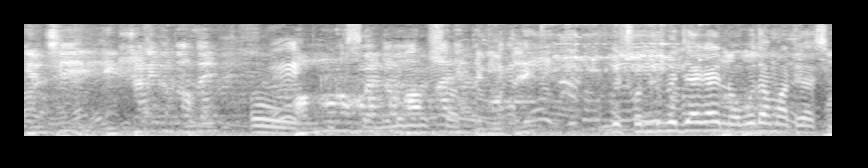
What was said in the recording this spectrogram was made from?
খেলছে। ও, সন্দীপের জায়গায় নবদা মাঠে আসে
